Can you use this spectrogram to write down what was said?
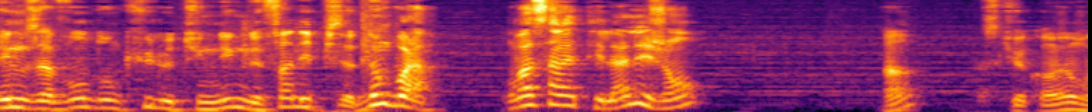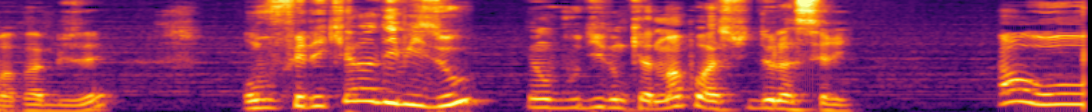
Et nous avons donc eu le tuning de fin d'épisode. Donc voilà, on va s'arrêter là les gens. Hein? Parce que quand même on va pas abuser. On vous fait des câlins, des bisous. Et on vous dit donc à demain pour la suite de la série. Ciao.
